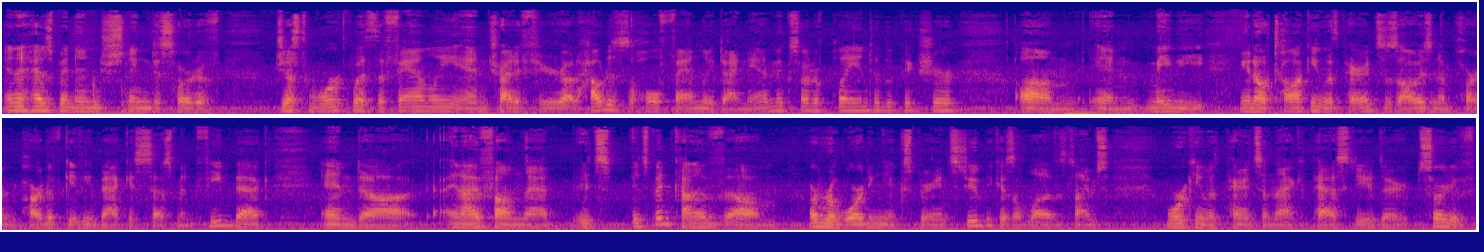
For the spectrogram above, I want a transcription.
and it has been interesting to sort of just work with the family and try to figure out how does the whole family dynamic sort of play into the picture. Um, and maybe you know talking with parents is always an important part of giving back assessment feedback, and uh, and I've found that it's it's been kind of um, a rewarding experience too because a lot of the times working with parents in that capacity, they're sort of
